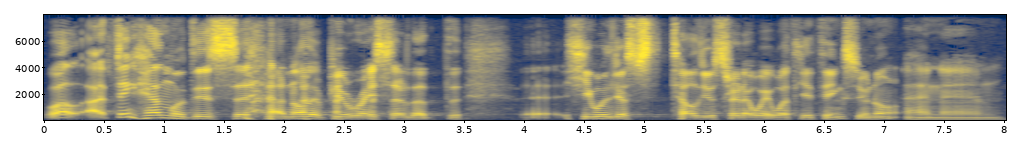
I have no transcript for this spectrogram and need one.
Well, I think Helmut is uh, another pure racer that uh, he will just tell you straight away what he thinks, you know. And um,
